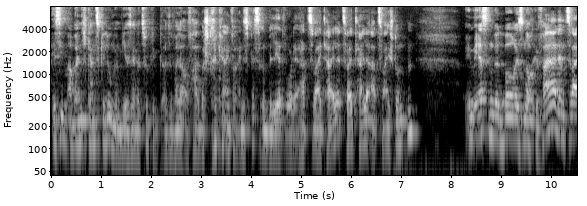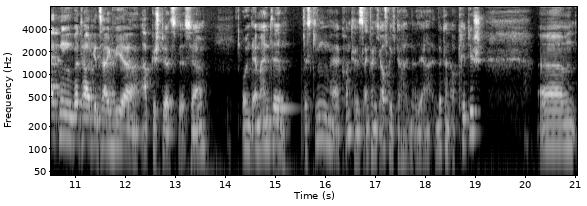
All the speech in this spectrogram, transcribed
ist ihm aber nicht ganz gelungen, wie er selber zugibt. Also weil er auf halber Strecke einfach eines Besseren belehrt wurde. Er hat zwei Teile, zwei Teile, a zwei Stunden. Im ersten wird Boris noch gefeiert, im zweiten wird halt gezeigt, wie er abgestürzt ist. Ja. Und er meinte, das ging, er konnte das einfach nicht aufrechterhalten. Also er wird dann auch kritisch. Ähm,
